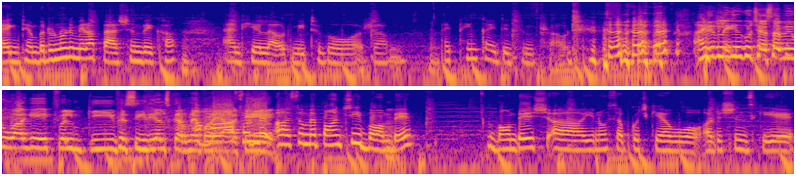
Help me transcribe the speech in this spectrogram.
begged him but उन्होंने मेरा पैशन देखा and he allowed me to go और I think I did him proud फिर लेकिन कुछ ऐसा भी हुआ कि एक फ़िल्म की फिर सीरियल्स करने पड़े हाँ, आके? सो मैं पहुँची बॉम्बे। बॉम्बे यू नो सब कुछ किया वो ऑडिशंस किए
